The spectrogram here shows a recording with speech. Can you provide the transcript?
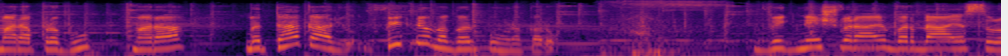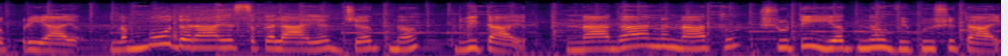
મારા પ્રભુ, મારા બધા કાર્યો વિઘ્ન વગર પૂર્ણ કરો. વિઘ્નેશ્વરાય વરદાય સુરપ્રિયાય, લંબોદરાય સકલાય જગ્ન દ્વિતાય, નાગાનનાથ શ્રુતિ યજ્ઞ વિભૂષિતાય,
